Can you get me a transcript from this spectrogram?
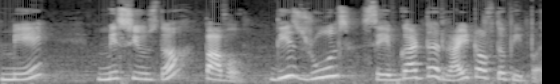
may misuse the power. These rules safeguard the right of the people.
